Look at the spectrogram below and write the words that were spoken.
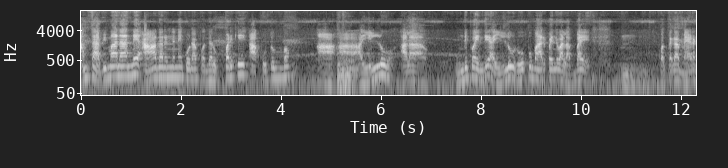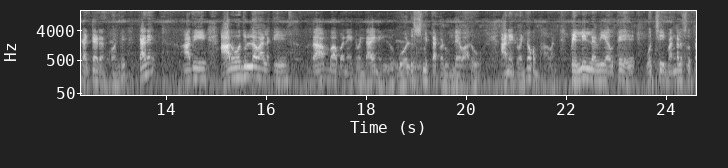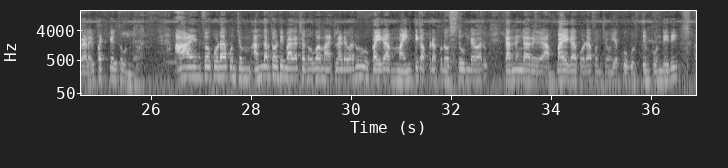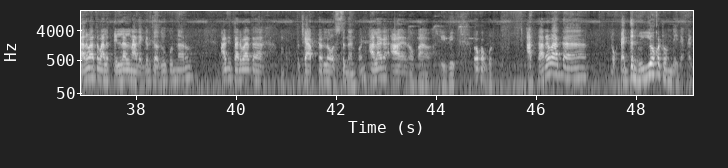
అంత అభిమానాన్ని ఆదరణని కూడా పొందారు. ఇప్పటికీ ఆ కుటుంబం ఆ ఇల్లు అలా ఉండిపోయింది. ఆ ఇల్లు రూపు మారిపోయింది. వాళ్ళ అబ్బాయి కొత్తగా మేడ కట్టాడు అనుకోండి కానీ అది ఆ రోజుల్లో వాళ్ళకి రాంబాబు అనేటువంటి ఆయన ఇల్లు గోల్డ్ స్మిత్ అక్కడ ఉండేవారు అనేటువంటి ఒక భావన. పెళ్ళిళ్ళు అవి అవుతే వచ్చి మంగళసూత్రాలు అవి పట్టుకెళ్తూ ఉండేవారు. ఆయనతో కూడా కొంచెం అందరితోటి బాగా చనువుగా మాట్లాడేవారు పైగా మా ఇంటికి అప్పుడప్పుడు వస్తూ ఉండేవారు. కర్ణం గారి అబ్బాయిగా కూడా కొంచెం ఎక్కువ గుర్తింపు ఉండేది. తర్వాత వాళ్ళ పిల్లలు నా దగ్గర చదువుకున్నారు. అది తర్వాత చాప్టర్లో వస్తుంది అనుకోండి. అలాగా ఆయన ఒక ఇది ఒక గుర్తు. ఆ తర్వాత ఒక పెద్ద నుయ్యి ఒకటి ఉండేది అక్కడ.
